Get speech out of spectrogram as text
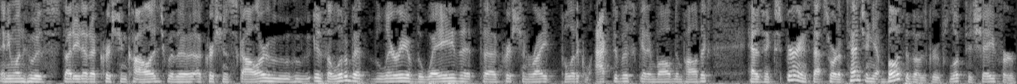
Anyone who has studied at a Christian college with a, a Christian scholar who, who is a little bit leery of the way that uh, Christian right political activists get involved in politics has experienced that sort of tension, yet both of those groups look to Schaeffer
